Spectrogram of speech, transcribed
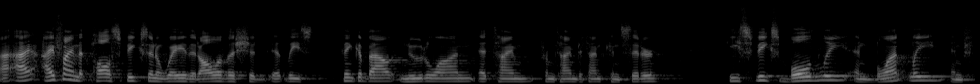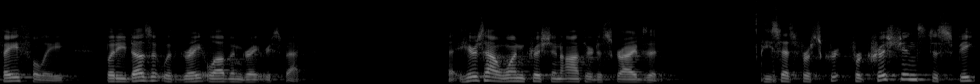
I, I find that Paul speaks in a way that all of us should at least think about, noodle on at time, from time to time, consider. He speaks boldly and bluntly and faithfully, but he does it with great love and great respect. Here's how one Christian author describes it He says, For, for Christians to speak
